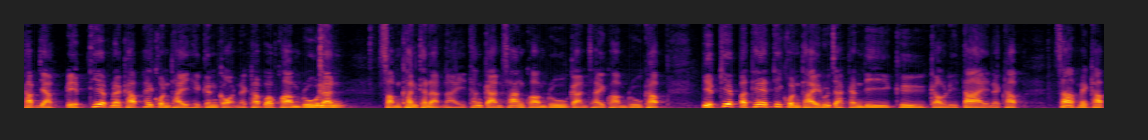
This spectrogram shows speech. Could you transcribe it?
ครับอยากเปรียบเทียบนะครับให้คนไทยเห็นกันก่อนนะครับว่าความรู้นั้นสำคัญขนาดไหน ทั้งการสร้างความรู้การใช้ความรู้ครับ เปรียบเทียบประเทศที่คนไทยรู้จักกันดีคือเกาหลีใต้นะครับทราบไหมครับ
